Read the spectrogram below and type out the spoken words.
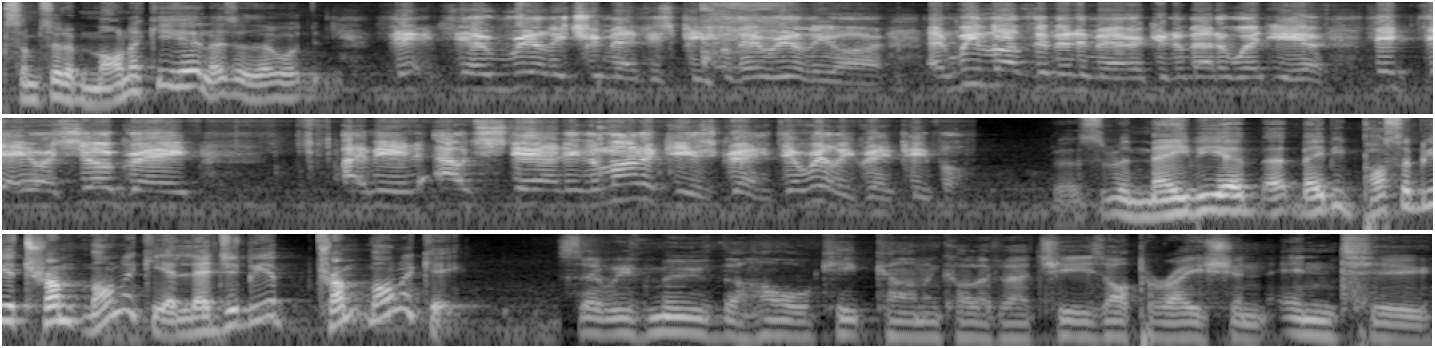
some sort of monarchy here? They're, they're really tremendous people. They really are, and we love them in America, no matter what you hear. They, they are so great. I mean, outstanding. The monarchy is great. They're really great people. Maybe a maybe possibly a Trump monarchy, allegedly a Trump monarchy. So we've moved the whole keep calm and cauliflower cheese operation into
